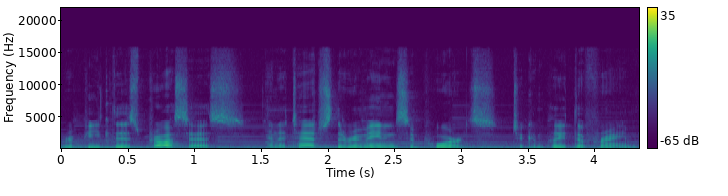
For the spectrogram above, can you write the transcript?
Repeat this process and attach the remaining supports to complete the frame.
